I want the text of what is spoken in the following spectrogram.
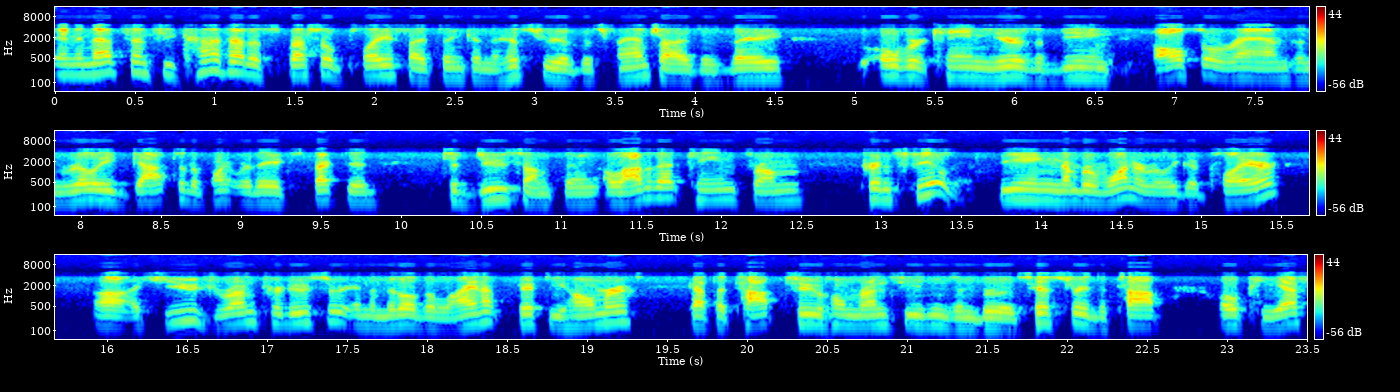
and in that sense, he kind of had a special place, I think, in the history of this franchise as they overcame years of being also Rams and really got to the point where they expected to do something. A lot of that came from Prince Fielder being number one, a really good player, uh, a huge run producer in the middle of the lineup, 50 homers, got the top two home run seasons in Brewers history, the top OPS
